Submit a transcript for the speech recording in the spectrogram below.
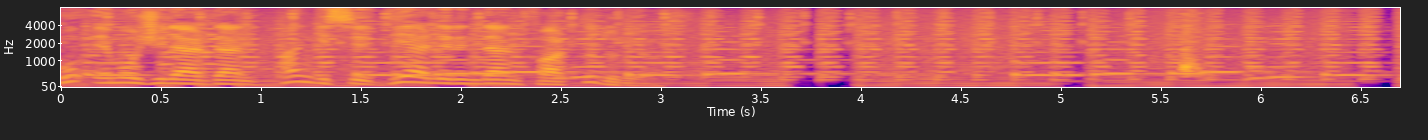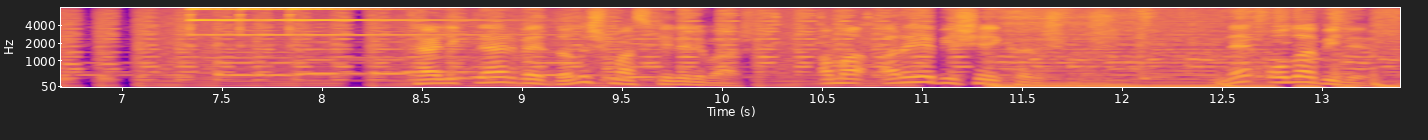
Bu emojilerden hangisi diğerlerinden farklı duruyor? Terlikler ve dalış maskeleri var ama araya bir şey karışmış. Ne olabilir?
